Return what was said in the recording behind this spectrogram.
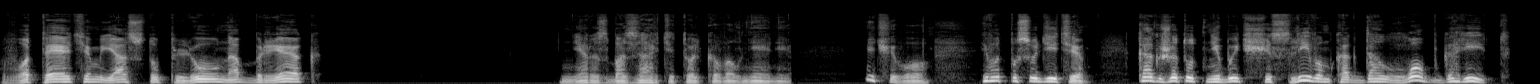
вот этим я ступлю на брег. Не разбазарьте только волнение. Ничего. И вот посудите, как же тут не быть счастливым, когда лоб горит?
